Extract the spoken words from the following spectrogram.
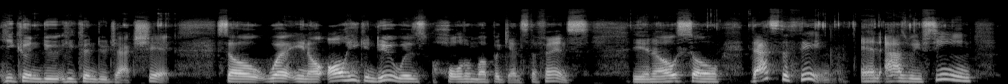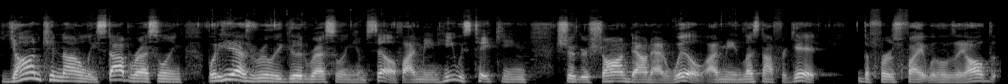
he couldn't do he couldn't do jack shit. So what you know, all he can do is hold him up against the fence. You know, so that's the thing. And as we've seen, Yan can not only stop wrestling, but he has really good wrestling himself. I mean, he was taking Sugar Sean down at will. I mean, let's not forget the first fight with Jose Aldo,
